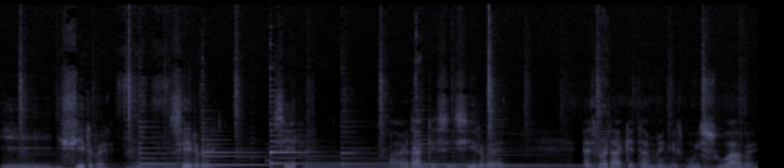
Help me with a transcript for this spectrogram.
Y sirve, sirve, sirve. La verdad que sí sirve. Es verdad que también es muy suave,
